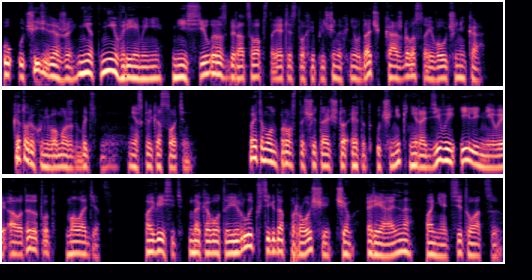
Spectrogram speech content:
У учителя же нет ни времени, ни сил разбираться в обстоятельствах и причинах неудач каждого своего ученика, которых у него может быть несколько сотен. Поэтому он просто считает, что этот ученик нерадивый и ленивый, а вот этот вот молодец. повесить на кого-то ярлык всегда проще, чем реально понять ситуацию.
